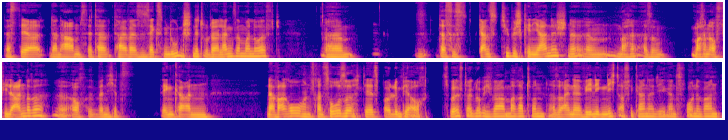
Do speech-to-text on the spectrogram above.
dass der dann abends der teilweise sechs Minuten Schnitt oder langsamer läuft. Ähm, das ist ganz typisch kenianisch. Ne? Ähm, also machen auch viele andere. Äh, auch wenn ich jetzt denke an Navarro, ein Franzose, der jetzt bei Olympia auch Zwölfter, glaube ich, war Marathon. Also einer der wenigen Nicht-Afrikaner, die ganz vorne waren.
